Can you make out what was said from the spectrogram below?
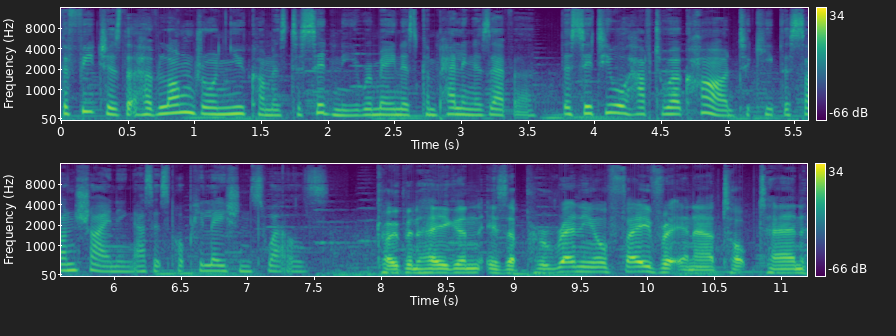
The features that have long drawn newcomers to Sydney remain as compelling as ever. The city will have to work hard to keep the sun shining as its population swells. Copenhagen is a perennial favourite in our top 10,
